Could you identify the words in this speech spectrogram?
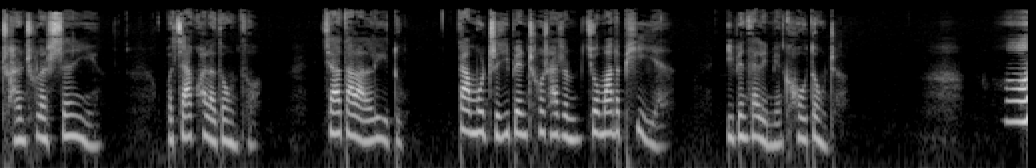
传出了呻吟，我加快了动作，加大了力度，大拇指一边抽插着舅妈的屁眼，一边在里面抠动着。啊，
